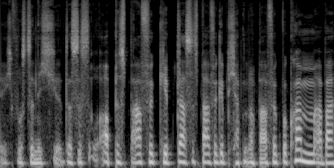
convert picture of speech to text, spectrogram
ich wusste nicht, dass es, ob es BAföG gibt, dass es BAföG gibt. Ich habe noch BAföG bekommen, aber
